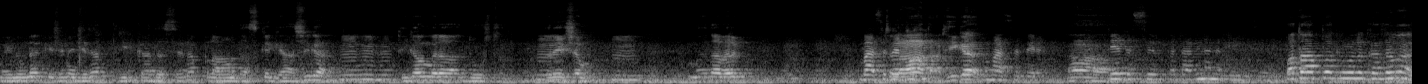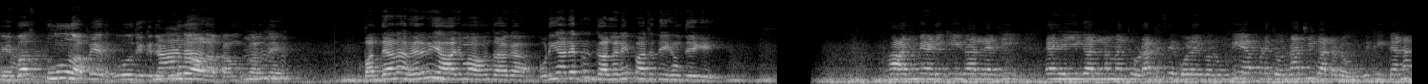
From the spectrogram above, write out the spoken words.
ਮੈਨੂੰ ਨਾ ਕਿਸੇ ਨੇ ਜਿਹੜਾ ਤਰੀਕਾ ਦੱਸਿਆ ਨਾ ਪਲਾਨ ਦੱਸ ਕੇ ਗਿਆ ਸੀਗਾ। ਹੂੰ ਹੂੰ ਠੀਕ ਆ ਉਹ ਮੇਰਾ ਦੋਸਤ। ਰੇਸ਼ਮ। ਹੂੰ। ਮੈਂ ਤਾਂ ਫਿਰ ਬਸ ਫਿਰ ਚਲਾ ਤੁਸੀਂ- ਤਾ ਠੀਕ ਹੈ ਬਸ ਫਿਰ। ਹਾਂ। ਤੇ ਦੱਸਿਓ ਪਤਾ ਵੀ ਨਾ ਲੱਗੇ ਕਿਸੇ ਨੂੰ। ਪਤਾ ਆਪਾਂ ਕਿਉਂ ਲੱਗਣ ਦੇਵਾਂਗੇ? ਬਸ ਤੂੰ ਨਾ ਭੇਦ ਖੋਲ ਦੇ ਕਿਤੇ ਨਾ, ਬੁੜੀਆਂ ਨਾ। ਵਾਲਾ ਕੰਮ ਕਰਦੇ। ਬੰਦਿਆਂ ਨਾਲ ਫਿਰ ਵੀ ਹਾਜਮਾ ਹੁੰਦਾਗਾ। ਬੁੜੀਆਂ ਦੇ ਕੋਈ ਗੱਲ ਨਹੀਂ ਪਚਦੀ ਹੁੰਦੀਗੀ। ਹਾਜਮੇ ਵਾਲੀ ਕੀ ਗੱਲ ਹੈ ਜੀ? ਇਹੋ ਜੀ ਗੱਲ ਨਾ ਮੈਂ ਥੋੜਾ ਕਿਸੇ ਕੋਲੇ ਕਰੂੰਗੀ। ਆਪਣੇ ਦੋਨਾਂ 'ਚ ਹੀ ਗੱਲ ਰਹੂਗੀ ਠੀਕ ਹੈ ਨਾ?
